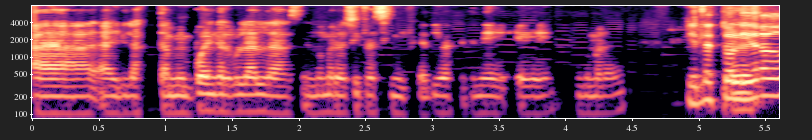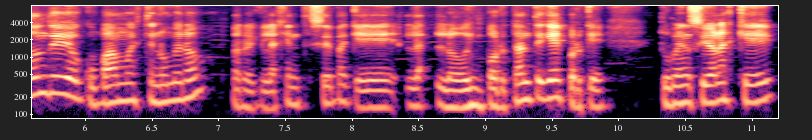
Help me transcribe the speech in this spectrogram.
ah, ahí las- también pueden calcular las, el número de cifras significativas que tiene eh, el número de ¿Y en la actualidad dónde ocupamos este número? Para que la gente sepa que la- lo importante que es, porque tú mencionas que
